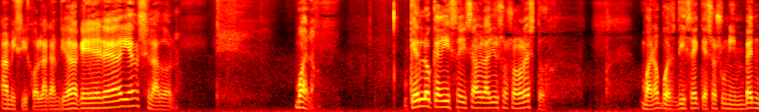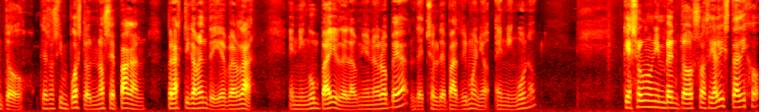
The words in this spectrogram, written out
a mis hijos. La cantidad que heredarían se la dono. Bueno, ¿qué es lo que dice Isabel Ayuso sobre esto? Bueno, pues dice que eso es un invento, que esos impuestos no se pagan prácticamente, y es verdad, en ningún país de la Unión Europea, de hecho el de patrimonio en ninguno, que son un invento socialista, dijo,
